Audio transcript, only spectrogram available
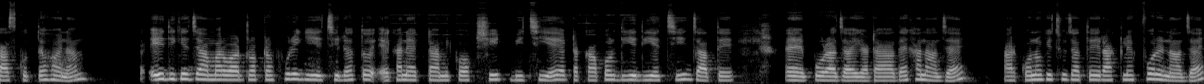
কাজ করতে হয় না। এইদিকে যে আমার ওয়ার্ড্রপটা ফুরে গিয়েছিল, তো এখানে একটা আমি ককশিট বিছিয়ে একটা কাপড় দিয়ে দিয়েছি যাতে পোড়া জায়গাটা দেখা না যায়। আর কোনো কিছু যাতে রাখলে ফরে না যায়।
